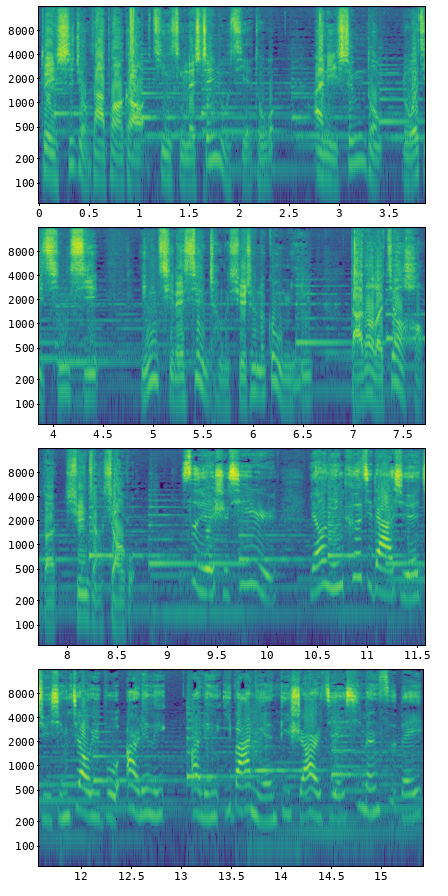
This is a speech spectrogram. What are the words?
对十九大报告进行了深入解读，案例生动，逻辑清晰，引起了现场学生的共鸣。达到了较好的宣讲效果。四月十七日，辽宁科技大学举行教育部二零零二零一八年第十二届西门子杯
